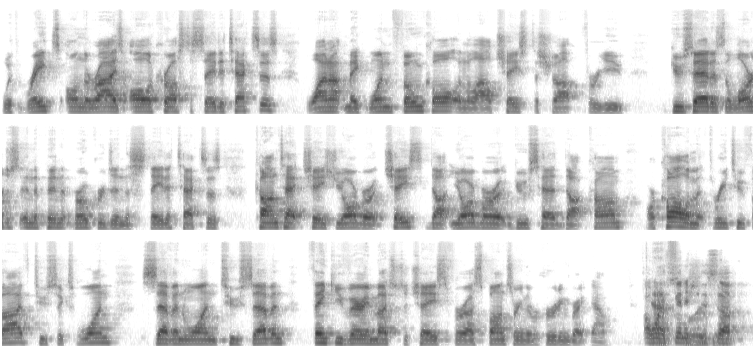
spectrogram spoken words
With rates on the rise all across the state of Texas, why not make one phone call and allow Chase to shop for you? Goosehead is the largest independent brokerage in the state of Texas. Contact Chase Yarborough at chase.yarborough at goosehead.com or call him at 325 261 7127. Thank you very much to Chase for uh, sponsoring the recruiting breakdown. I want to finish this up.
